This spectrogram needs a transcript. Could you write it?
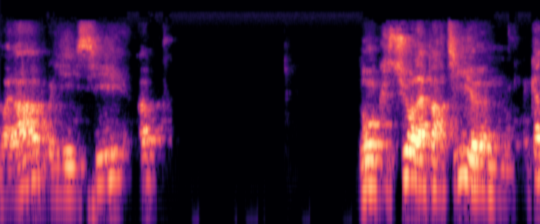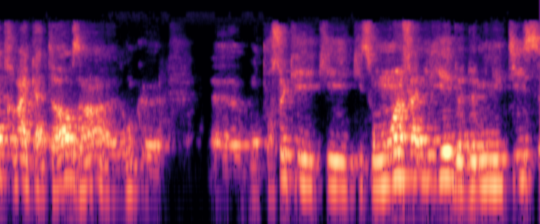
Voilà, vous voyez ici, hop, donc sur la partie 94, euh, hein, donc euh, euh, pour ceux qui, sont moins familiers de, Minutis,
